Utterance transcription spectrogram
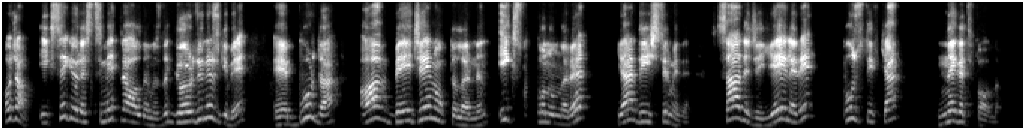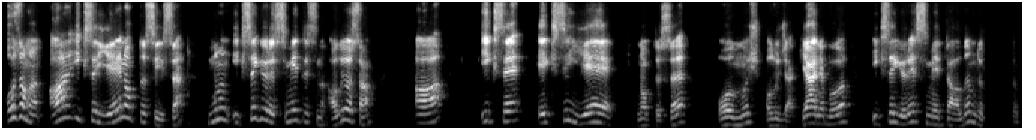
Hocam x'e göre simetri aldığımızda gördüğünüz gibi e, burada A, B, C noktalarının x konumları yer değiştirmedi. Sadece y'leri pozitifken negatif oldu. O zaman A x'e y noktası ise bunun x'e göre simetrisini alıyorsam A x'e eksi y noktası olmuş olacak. Yani bu x'e göre simetri aldığım durum.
